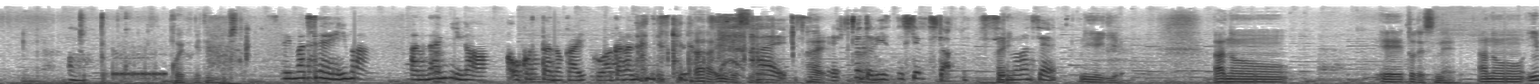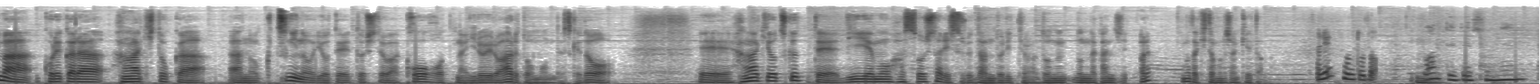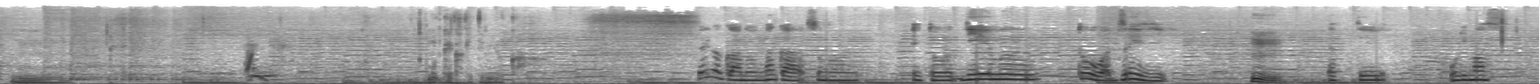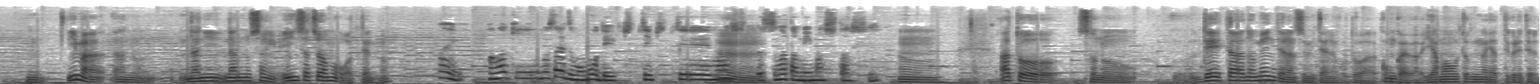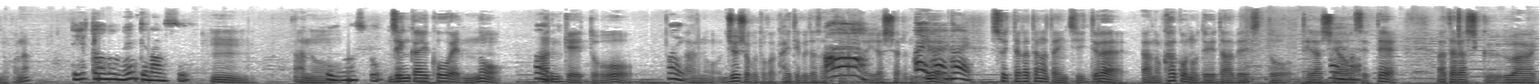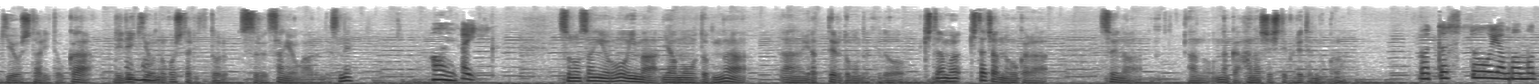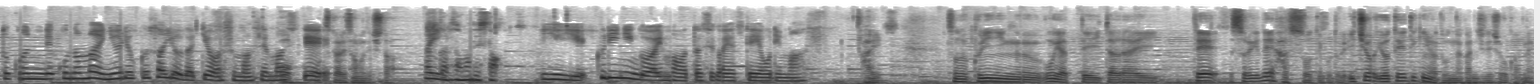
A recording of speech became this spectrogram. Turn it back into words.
あちょっとこ声かけてみましたすいません、今、あ何が起こったのかよくわからないんですけど。あいいですよはい。はいえちょっとリースしてました。すいません。いえいえあのーえーとですねあのー今これからはがきとかあの次の予定としては候補ってのはいろいろあると思うんですけど、えーはがきを作って DM を発送したりする段取りっていうのはどんどんな感じ？あれ？まだ北村ちゃん消えた。あれ？本当だ。うん。不安定ですね。うん。もう一回かけてみようか。とにかくあの、なんか、その、えっと、DM 等は随時うん。やっております。うん、今あの何何の作業？印刷はもう終わってんの？はい。はがきのサイズももうできてきてました。うん。うん姿見ましたし。うん。あとそのデータのメンテナンスみたいなことは今回は山本君がやってくれてるのかな？データのメンテナンス？うん。あの前回公演のアンケートを、はい。あの住職とか書いてくださってる方いらっしゃるので、はいはいはい。そういった方々についてはあの過去のデータベースと照らし合わせて、新しく上書きをしたりとか履歴を残したりとする作業があるんですね、はい。はい。その作業を今山本君があのやってると思うんだけど北村北ちゃんの方からそういうのはあのなんか話してくれてるのかな？私と山本くんでこの前入力作業だけは済ませましおてお、疲れ様でしたはいお疲。れ様でした。いえいえ、クリーニングは今私がやっております。はいそのクリーニングをやっていただいてそれで発送ということで一応予定的にはどんな感じでしょうかね？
